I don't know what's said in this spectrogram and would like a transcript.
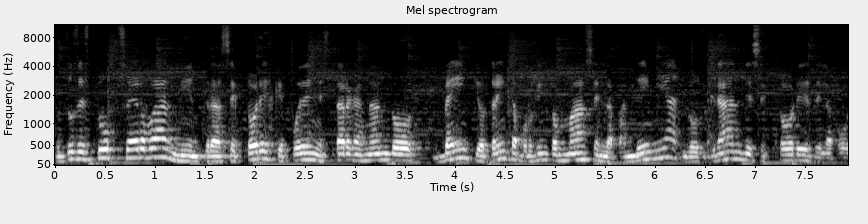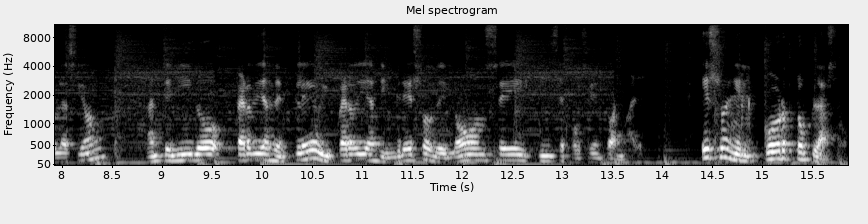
Entonces tú observas mientras sectores que pueden estar ganando 20 o 30% más en la pandemia, los grandes sectores de la población han tenido pérdidas de empleo y pérdidas de ingreso del 11 y 15% anual. Eso en el corto plazo.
